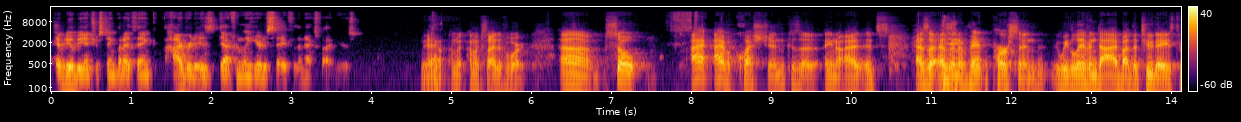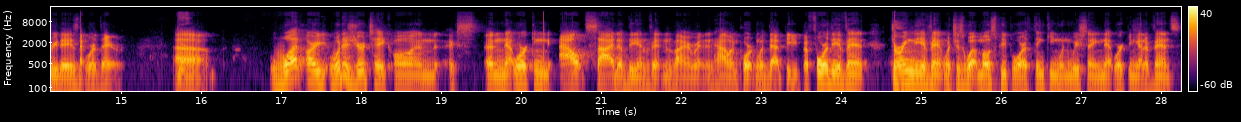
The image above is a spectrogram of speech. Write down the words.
activity will be interesting, but I think hybrid is definitely here to stay for the next five years. Yeah, yeah. I'm, I'm excited for it. Um, so I, I, have a question because uh, you know I, it's as a, as an event person, we live and die by the two days, three days that we're there. Yeah. Uh, what are you, what is your take on ex- uh, networking outside of the event environment, and how important would that be before the event, during the event, which is what most people are thinking when we're saying networking at events.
